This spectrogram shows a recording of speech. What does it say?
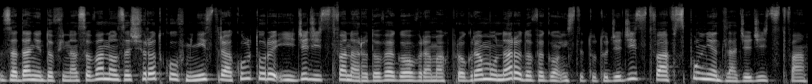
Zadanie dofinansowano ze środków Ministra Kultury i Dziedzictwa Narodowego w ramach programu Narodowego Instytutu Dziedzictwa Wspólnie dla Dziedzictwa.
